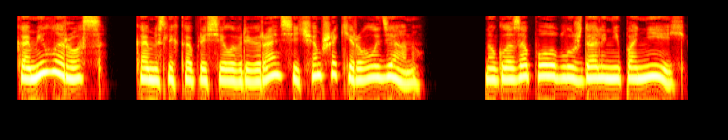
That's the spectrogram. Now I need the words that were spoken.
«Камилла Росс». Ками слегка присела в реверансе, чем шокировала Диану. Но глаза Пола блуждали не по ней,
